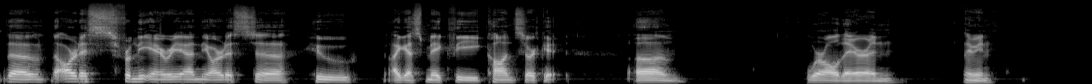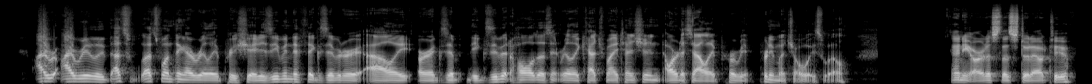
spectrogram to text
the the artists from the area and the artists uh, who I guess make the con circuit um, were all there, and I mean, I, I really that's that's one thing I really appreciate is even if exhibitor alley or exhibit the exhibit hall doesn't really catch my attention, artist alley pretty, pretty much always will. Any artists that stood out to you?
